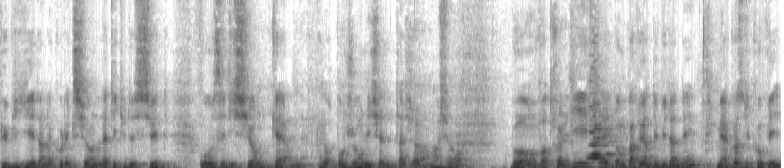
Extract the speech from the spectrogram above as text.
publié dans la collection Latitude Sud aux éditions Kern. Alors bonjour Michel Tajan. Bonjour. Bon, votre livre est donc paru en début d'année, mais à cause du Covid,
